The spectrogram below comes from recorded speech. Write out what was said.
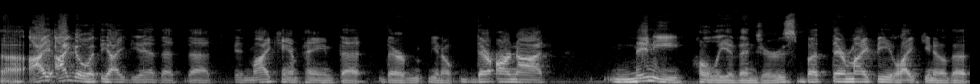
Uh, I, I go with the idea that, that in my campaign that there you know there are not many holy avengers, but there might be like you know the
